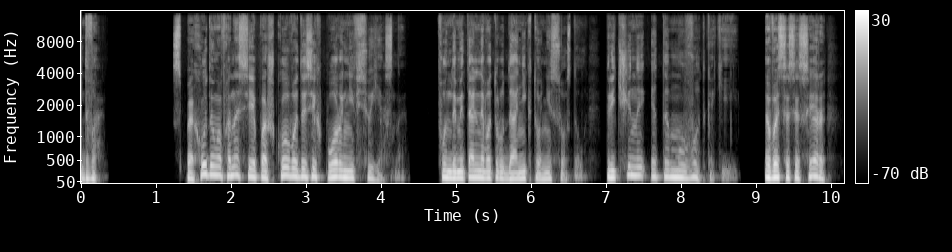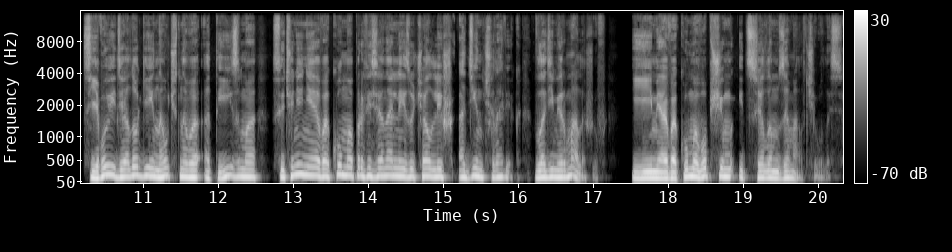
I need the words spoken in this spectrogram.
2. С походом Афанасия Пашкова до сих пор не все ясно. Фундаментального труда никто не создал. Причины этому вот какие. В СССР с его идеологией научного атеизма сочинение Авакума профессионально изучал лишь один человек — Владимир Малышев, и имя Авакума в общем и целом замалчивалось.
